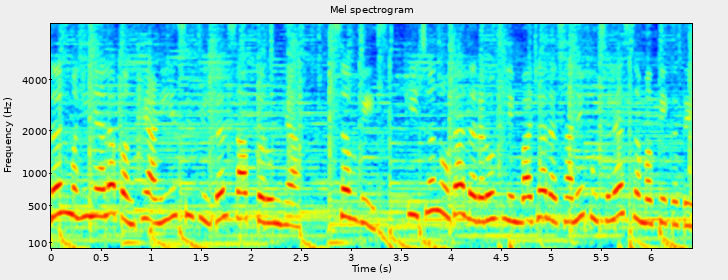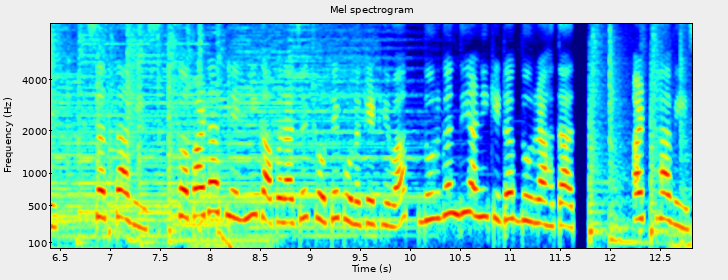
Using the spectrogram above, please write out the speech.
दर महिन्याला पंखे आणि एसी फिल्टर साफ करून घ्या. सव्वीस. किचन ओटा दररोज लिंबाच्या रसाने पुसल्यास चमक सत्तावीस. कपाटात नेहमी कापडाचे छोटे कुडके ठेवा. दुर्गंधी आणि कीटक दूर राहतात. अठ्ठावीस.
